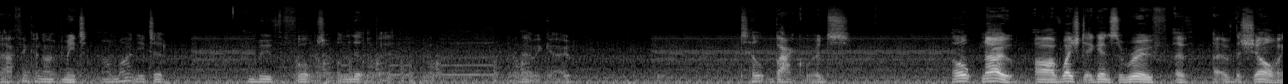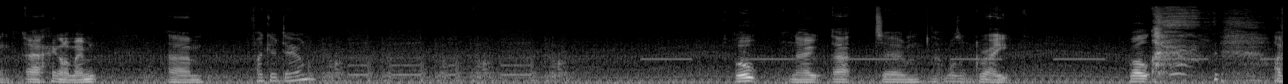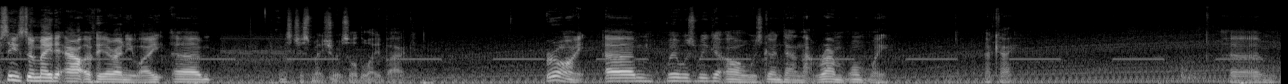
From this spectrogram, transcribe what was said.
I think I need to, I might need to move the forks up a little bit. There we go. Tilt backwards. Oh, no. Oh, I've wedged it against the roof of, of the shelving. Uh, hang on a moment. Um, if I go down? Oh, no, that um, that wasn't great. Well, I've seems to have made it out of here anyway. Um, let's just make sure it's all the way back. Right, um, where was we go? Oh, we was going down that ramp, weren't we? Okay. Um,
